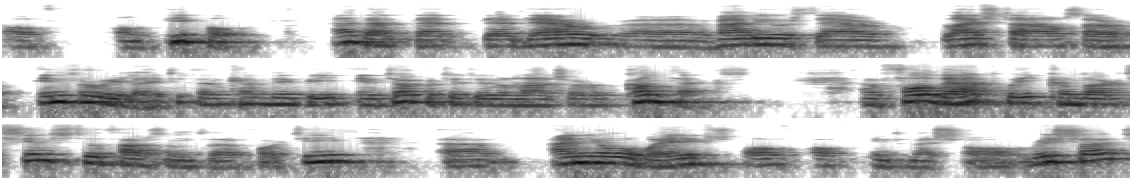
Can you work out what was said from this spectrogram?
of on people, uh, that, that, that their uh, values, their lifestyles are interrelated and can they be interpreted in a larger context. And for that, we conduct since 2014 uh, annual waves of, of international research.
